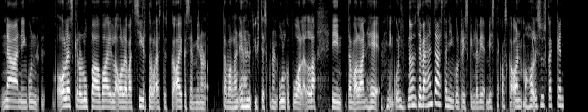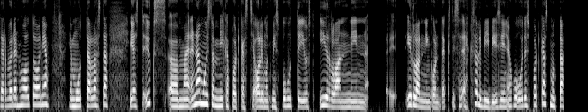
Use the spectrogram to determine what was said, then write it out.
nämä niin kuin oleskelulupaa vailla olevat siirtolaiset, jotka aikaisemmin on tavallaan elänyt yhteiskunnan ulkopuolella, niin tavallaan he, niin kuin, no se vähentää sitä niin riskin leviämistä, koska on mahdollisuus kaikkeen terveydenhuoltoon ja, ja muut tällaista. Ja sitten yksi, ö, mä en enää muista mikä podcast se oli, mutta missä puhuttiin just Irlannin Irlannin kontekstissa, ehkä se oli BBCin joku uutispodcast, mutta,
